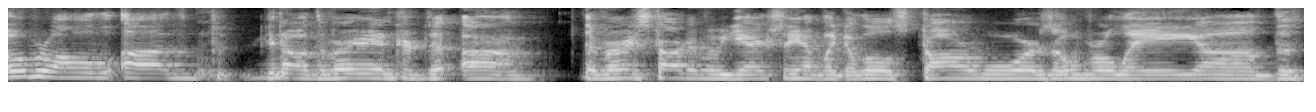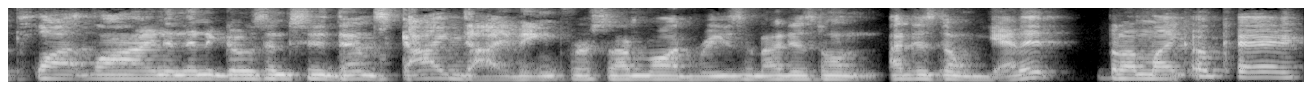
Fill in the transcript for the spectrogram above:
overall, uh, you know, at the very intro, uh, the very start of it, you actually have like a little Star Wars overlay of the plot line, and then it goes into them skydiving for some odd reason. I just don't, I just don't get it. But I'm like, okay,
